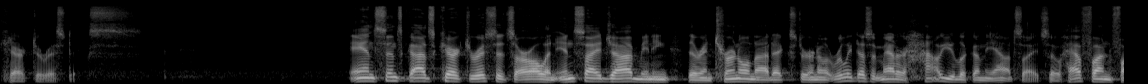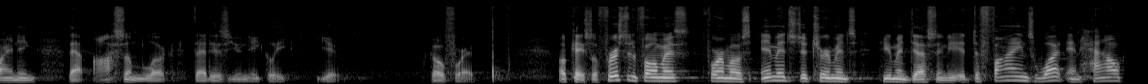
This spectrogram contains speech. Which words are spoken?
characteristics. And since God's characteristics are all an inside job, meaning they're internal, not external, it really doesn't matter how you look on the outside. So have fun finding that awesome look that is uniquely you. Go for it. Okay, so first and foremost, foremost, image determines human destiny. It defines what and how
